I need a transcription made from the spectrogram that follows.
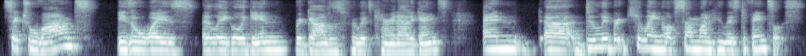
Sexual violence is always illegal again, regardless of who it's carried out against, and uh, deliberate killing of someone who is defenseless,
